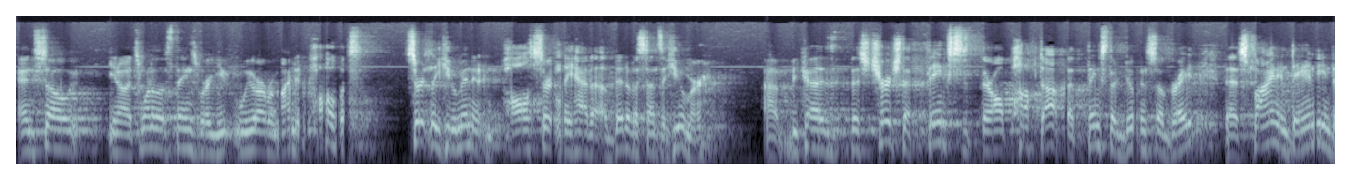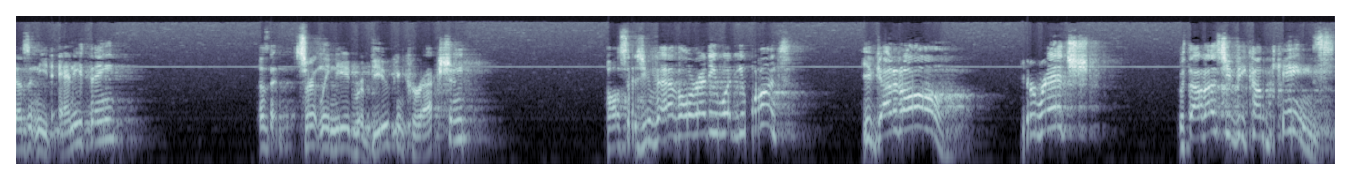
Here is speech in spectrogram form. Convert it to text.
And so, you know, it's one of those things where you, we are reminded Paul was certainly human, and Paul certainly had a, a bit of a sense of humor. Uh, because this church that thinks they're all puffed up, that thinks they're doing so great, that's fine and dandy and doesn't need anything, doesn't certainly need rebuke and correction. Paul says, You have already what you want. You've got it all. You're rich. Without us, you become kings.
